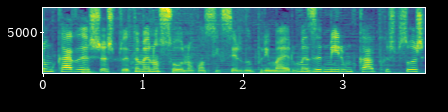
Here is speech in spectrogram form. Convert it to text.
Admiro um bocado as, as- Eu também não sou, não consigo ser do primeiro, mas admiro um bocado porque as pessoas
